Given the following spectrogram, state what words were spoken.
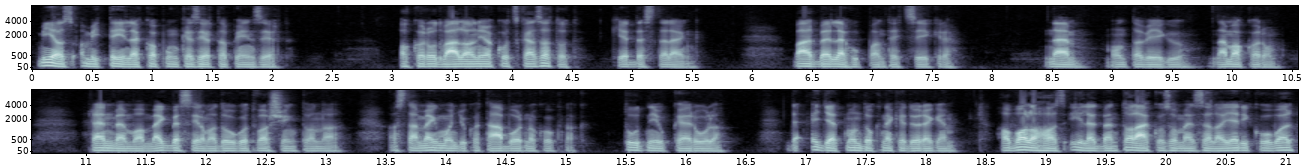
Mi az, amit tényleg kapunk ezért a pénzért? Akarod vállalni a kockázatot? kérdezte Leng. Barber lehuppant egy székre. Nem, mondta végül, nem akarom. Rendben van, megbeszélem a dolgot Washingtonnal. Aztán megmondjuk a tábornokoknak. Tudniuk kell róla. De egyet mondok neked, öregem. Ha valaha az életben találkozom ezzel a Jerikóval,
